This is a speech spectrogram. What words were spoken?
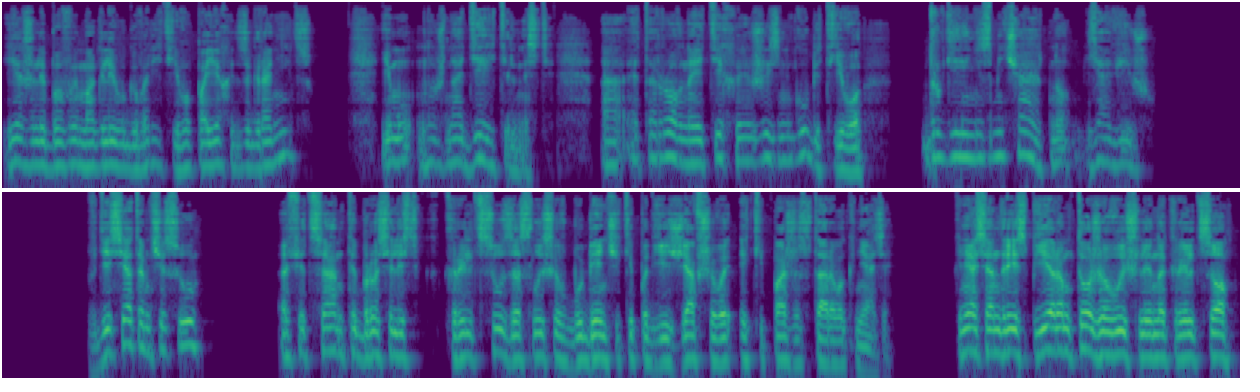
Ежели бы вы могли уговорить его поехать за границу, ему нужна деятельность, а эта ровная тихая жизнь губит его. Другие не замечают, но я вижу. В десятом часу официанты бросились к крыльцу, заслышав бубенчики подъезжавшего экипажа старого князя. Князь Андрей с Пьером тоже вышли на крыльцо.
